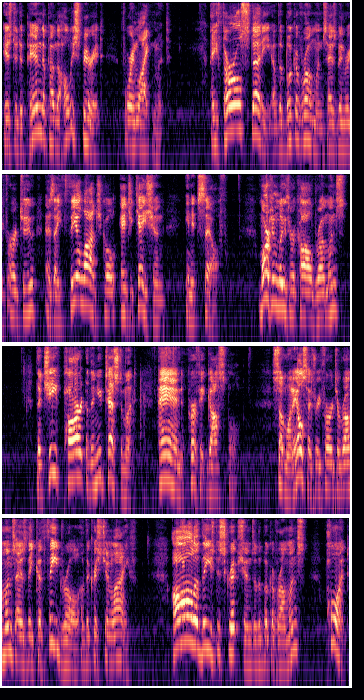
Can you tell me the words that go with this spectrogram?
is to depend upon the Holy Spirit for enlightenment. A thorough study of the book of Romans has been referred to as a theological education in itself. Martin Luther called Romans the chief part of the New Testament and perfect gospel. Someone else has referred to Romans as the cathedral of the Christian life. All of these descriptions of the book of Romans point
